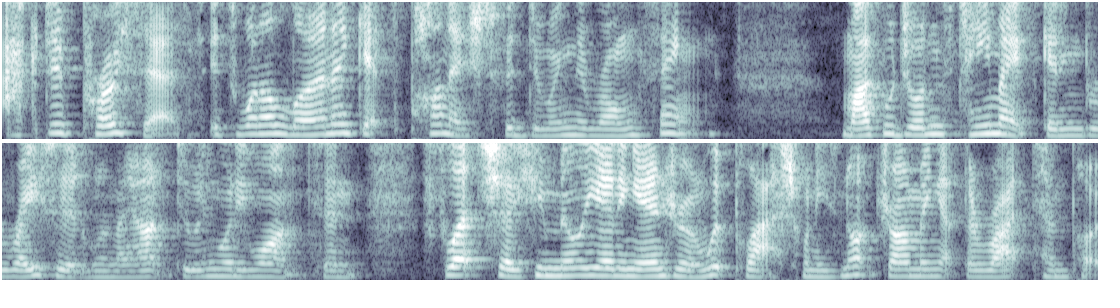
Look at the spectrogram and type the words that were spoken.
active process, it's when a learner gets punished for doing the wrong thing. Michael Jordan's teammates getting berated when they aren't doing what he wants, and Fletcher humiliating Andrew in Whiplash when he's not drumming at the right tempo.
